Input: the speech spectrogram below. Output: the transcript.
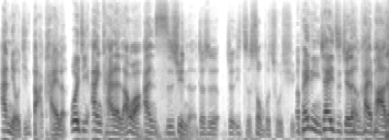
按钮已经打开了，我已经按开了，然后我要按私讯了，就是就一直送不出去。陪你，你现在一直觉得很害怕的，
